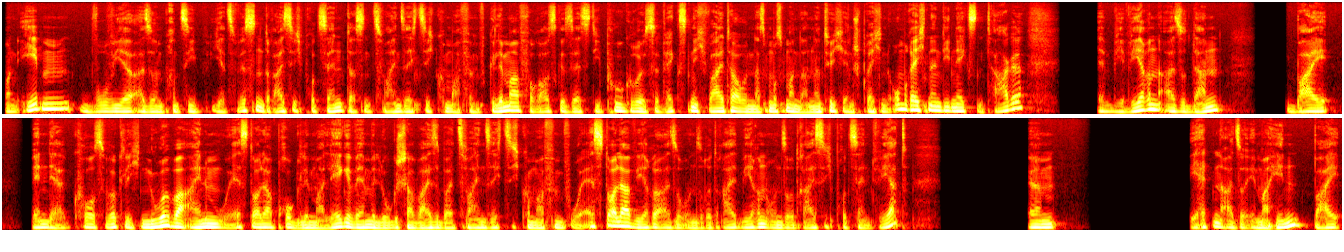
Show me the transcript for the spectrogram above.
von eben, wo wir also im Prinzip jetzt wissen, 30 Prozent, das sind 62,5 Glimmer, vorausgesetzt die Poolgröße wächst nicht weiter und das muss man dann natürlich entsprechend umrechnen die nächsten Tage. Äh, wir wären also dann bei, wenn der Kurs wirklich nur bei einem US-Dollar pro Glimmer läge, wären wir logischerweise bei 62,5 US-Dollar, wäre also unsere, wären unsere 30 Prozent wert. Ähm, wir hätten also immerhin bei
